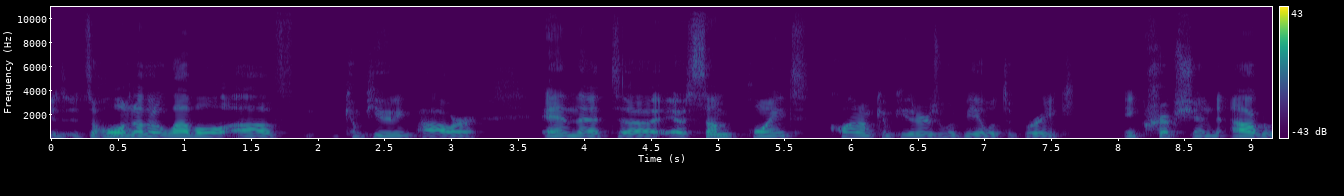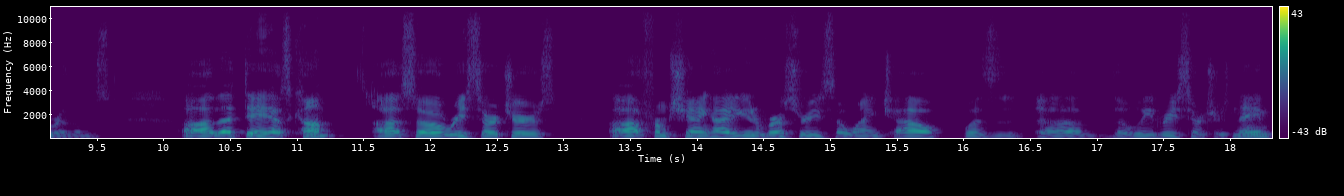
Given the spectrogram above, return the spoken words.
it's a whole another level of computing power, and that uh, at some point quantum computers would be able to break encryption algorithms. Uh, that day has come. Uh, so researchers uh, from Shanghai University, so Wang Chao was uh, the lead researcher's name,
